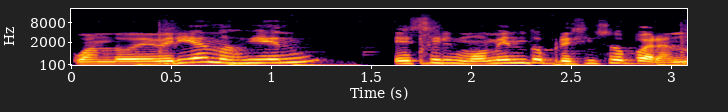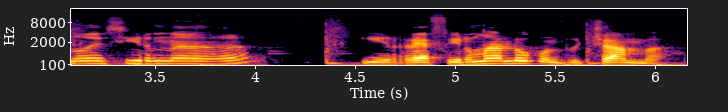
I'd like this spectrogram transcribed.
cuando debería más bien es el momento preciso para no decir nada y reafirmarlo con tu chamba.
